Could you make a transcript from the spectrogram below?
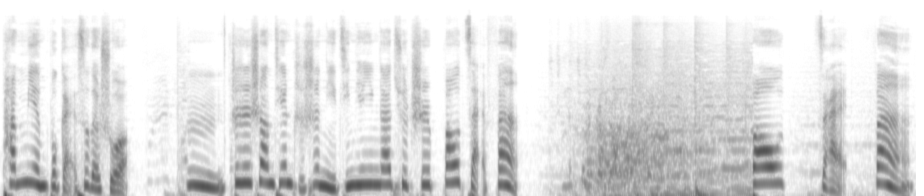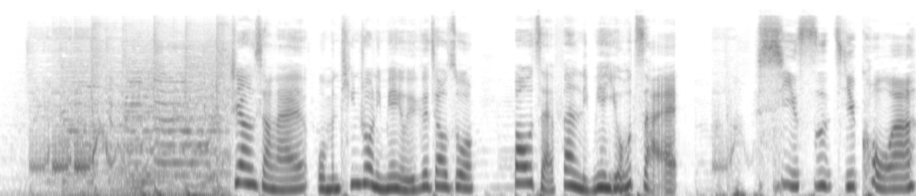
他面不改色的说。嗯，这是上天指示你今天应该去吃煲仔饭。煲仔饭，这样想来，我们听众里面有一个叫做“煲仔饭里面有仔”，细思极恐啊！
